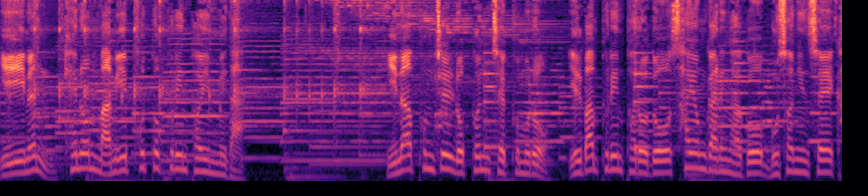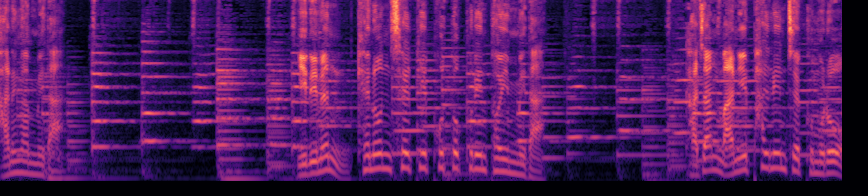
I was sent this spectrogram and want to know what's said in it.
2위는 캐논 마미 포토 프린터입니다. 인화 품질 높은 제품으로 일반 프린터로도 사용 가능하고 무선 인쇄 가능합니다. 1위는 캐논 셀피 포토 프린터입니다. 가장 많이 팔린 제품으로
